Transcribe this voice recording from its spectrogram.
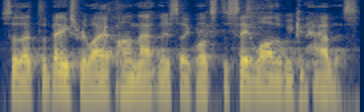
So that the banks rely upon that and it's like, well, it's the state law that we can have this.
